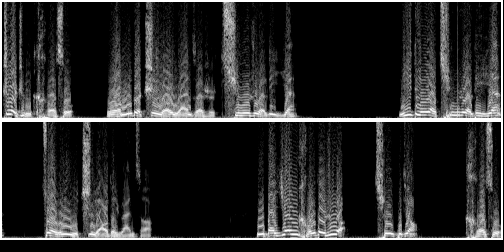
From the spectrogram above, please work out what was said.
这种咳嗽，我们的治疗原则是清热利咽，一定要清热利咽作为你治疗的原则。你把咽喉的热清不掉，咳嗽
